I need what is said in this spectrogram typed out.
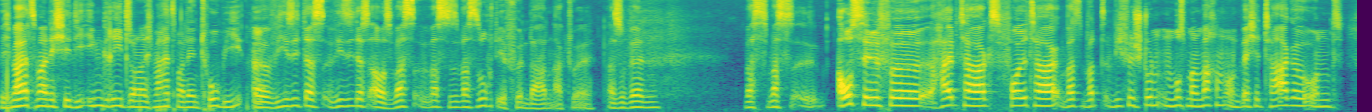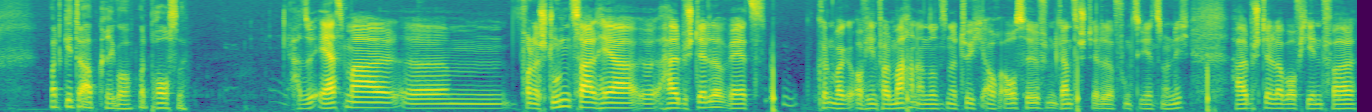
Ich mache jetzt mal nicht hier die Ingrid, sondern ich mache jetzt mal den Tobi. Äh, wie, sieht das, wie sieht das aus? Was, was, was sucht ihr für einen Laden aktuell? Also wenn was, was äh, Aushilfe, Halbtags, Volltag, was, was, wie viele Stunden muss man machen und welche Tage und was geht da ab, Gregor? Was brauchst du? Also erstmal ähm, von der Stundenzahl her äh, halbe Stelle wäre jetzt können wir auf jeden Fall machen. Ansonsten natürlich auch Aushilfen. Ganze Stelle funktioniert jetzt noch nicht. Halbe Stelle aber auf jeden Fall.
